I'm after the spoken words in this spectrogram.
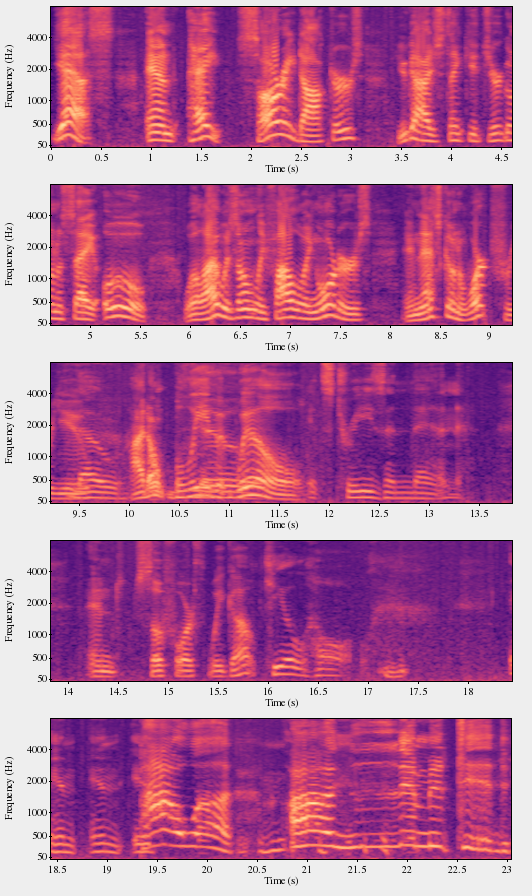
Yes. And hey, sorry, doctors. You guys think that you're going to say, oh, well, I was only following orders and that's going to work for you. No. I don't believe No. it will. It's treason then. And so forth we go. Kill Hall. Mm-hmm. And and it, Power! Unlimited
